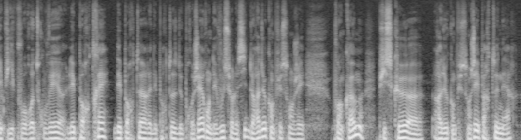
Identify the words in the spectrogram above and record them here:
Et puis pour retrouver euh, les portraits des porteurs et des porteuses de projets, rendez-vous sur le site de radiocampusangers.com, puisque euh, Radio Campus Angers est partenaire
